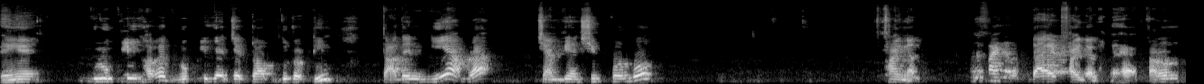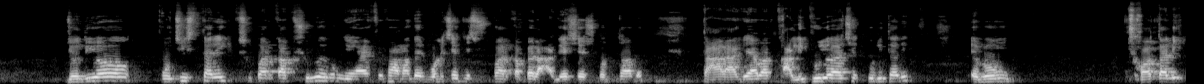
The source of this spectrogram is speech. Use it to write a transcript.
ভেঙে গ্রুপ লিগ হবে গ্রুপ লিগের যে টপ দুটো টিম তাদের নিয়ে আমরা চ্যাম্পিয়নশিপ করব। ফাইনাল ডাইরেক্ট ফাইনাল হবে হ্যাঁ। কারণ যদিও পঁচিশ তারিখ সুপার কাপ শুরু এবং এআইএফএফ আমাদের বলেছে যে সুপার কাপের আগে শেষ করতে হবে। তার আগে আবার কালী পুজো আছে কুড়ি তারিখ এবং ছ তারিখ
